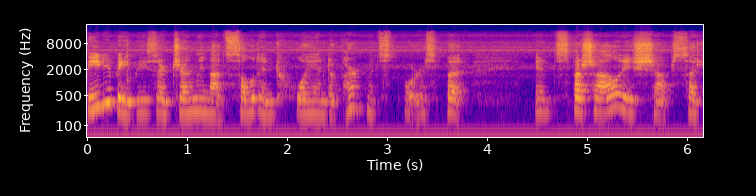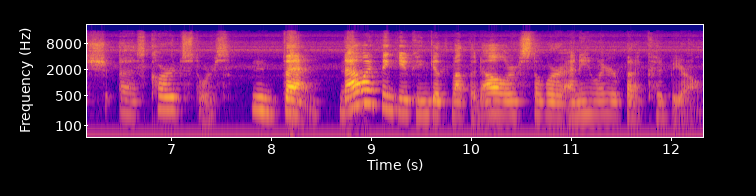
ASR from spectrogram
Beanie Babies are generally not sold in toy and department stores, but in specialty shops such as card stores. Then, now I think you can get them at the dollar store anywhere, but I could be wrong.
